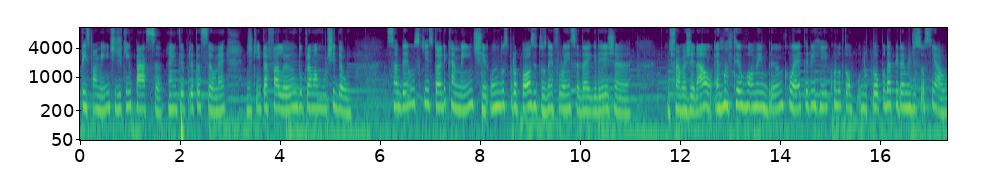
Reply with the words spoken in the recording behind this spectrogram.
principalmente de quem passa a interpretação, né? De quem está falando para uma multidão. Sabemos que historicamente um dos propósitos da influência da igreja de forma geral, é manter o homem branco, hétero e rico no topo, no topo da pirâmide social.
